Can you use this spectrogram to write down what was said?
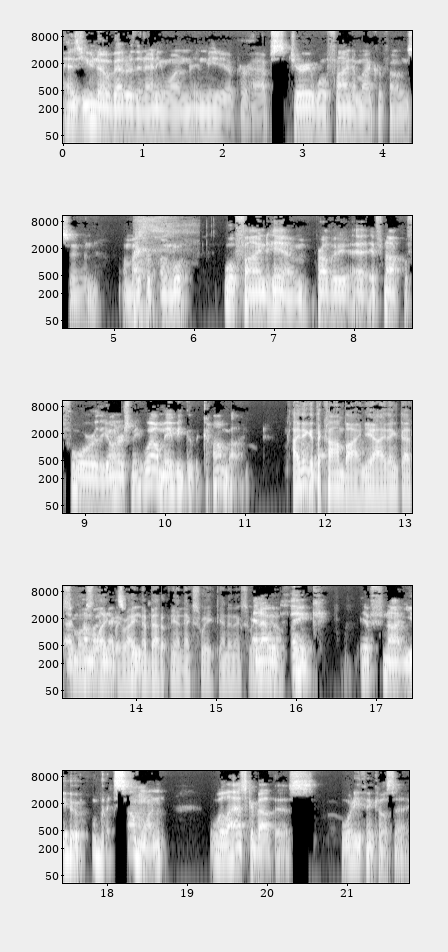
As you know better than anyone in media, perhaps Jerry will find a microphone soon. A microphone will will find him probably, uh, if not before the owners meet. Well, maybe the combine. I think at the combine, yeah, I think that's most likely, right? In about yeah, next week, the end of next week. And I would think, if not you, but someone will ask about this. What do you think he'll say?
